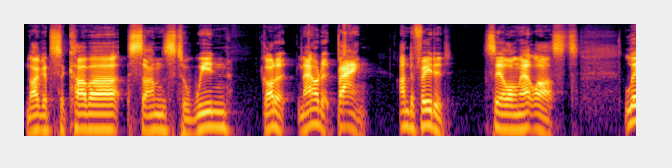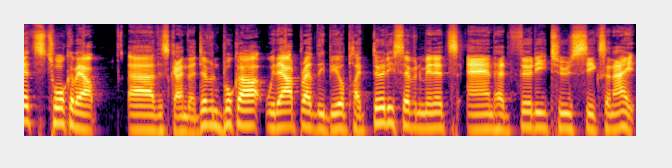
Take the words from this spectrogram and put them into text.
Nuggets to cover, Suns to win. Got it, nailed it, bang, undefeated. See how long that lasts. Let's talk about uh, this game though. Devin Booker without Bradley Beal played 37 minutes and had 32, 6, and 8.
